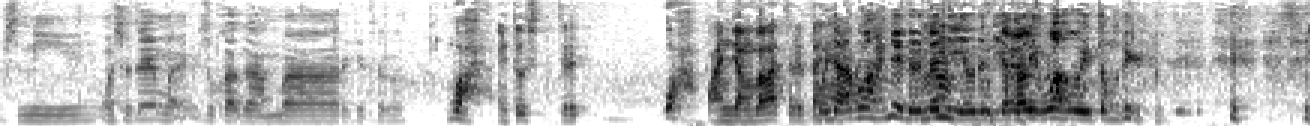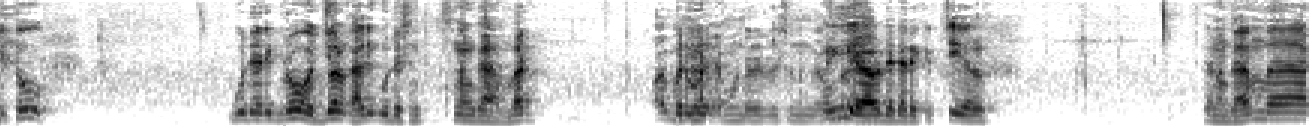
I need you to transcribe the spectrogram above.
seni? Maksudnya ma- suka gambar gitu loh. wah itu wah panjang banget ceritanya. Banyak wahnya dari tadi ya udah tiga kali wah hitung. Itu gue dari brojol kali gue udah sen- seneng gambar. Oh, bener, emang dari dulu seneng gambar. Iya, udah dari kecil. Seneng gambar.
